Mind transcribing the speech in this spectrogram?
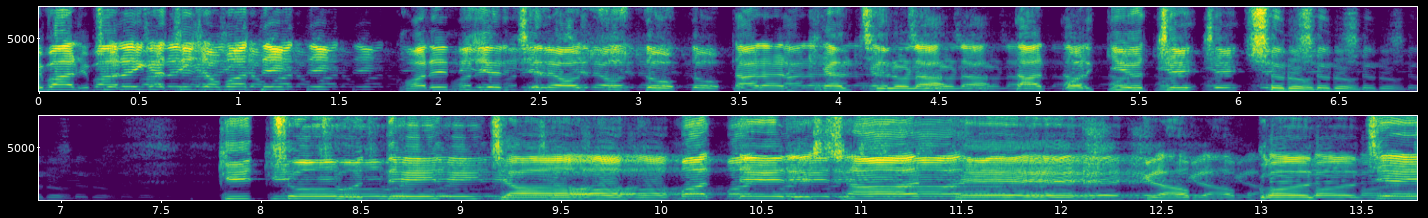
এবার চলে গেছে জমাতে। ঘরে নিজের ছেলে অসুস্থ, তার আর খেয়াল ছিল না। তারপর কি হচ্ছে? শুনুন। কিছু দিন জামাতের সাথে গ্রাম গঞ্জে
